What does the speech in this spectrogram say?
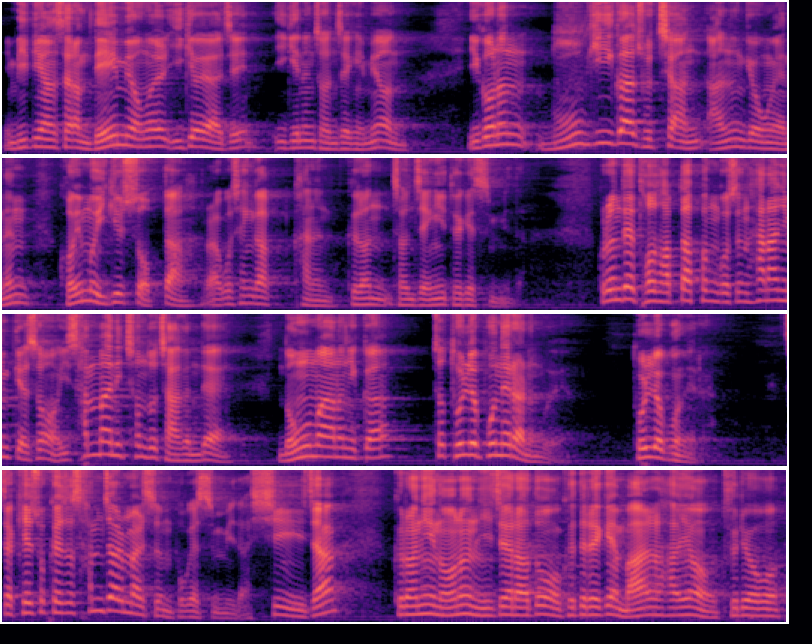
미디안 사람 4명을 이겨야지 이기는 전쟁이면 이거는 무기가 좋지 않은 경우에는 거의 뭐 이길 수 없다라고 생각하는 그런 전쟁이 되겠습니다. 그런데 더 답답한 것은 하나님께서 이 3만 2천도 작은데 너무 많으니까 저 돌려보내라는 거예요. 돌려보내라. 자, 계속해서 3절 말씀 보겠습니다. 시작. 그러니 너는 이제라도 그들에게 말하여 두려워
